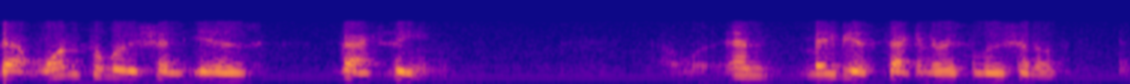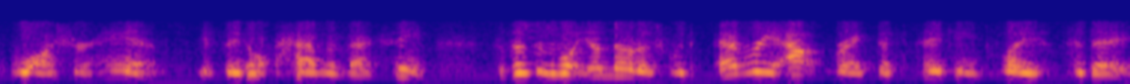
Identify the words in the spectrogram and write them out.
That one solution is vaccine. And maybe a secondary solution of wash your hands if they don't have a vaccine. So this is what you'll notice with every outbreak that's taking place today.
